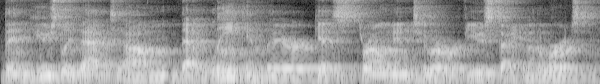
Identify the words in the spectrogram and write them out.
then usually that um, that link in there gets thrown into a review state. In other words,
